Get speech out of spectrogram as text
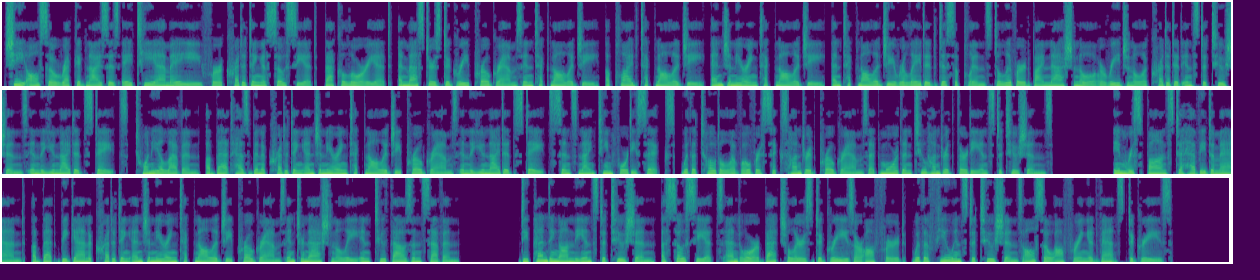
CHI also recognizes ATMAE for accrediting associate, baccalaureate, and master's degree programs in technology, applied technology, engineering technology, and technology-related disciplines delivered by national or regional accredited institutions in the United States. 2011, ABET has been accrediting engineering technology programs in the United States since 1946, with a total of over 600 programs at more than 230 institutions. In response to heavy demand, ABET began accrediting engineering technology programs internationally in 2007. Depending on the institution, associate's and or bachelor's degrees are offered, with a few institutions also offering advanced degrees.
